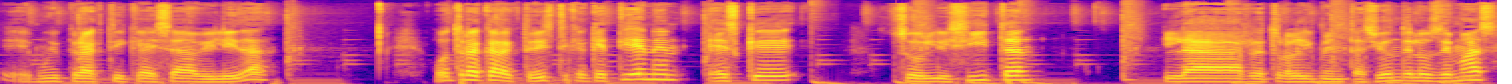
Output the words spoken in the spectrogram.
eh, muy práctica esa habilidad. Otra característica que tienen es que solicitan la retroalimentación de los demás,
